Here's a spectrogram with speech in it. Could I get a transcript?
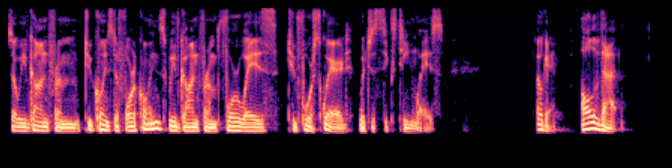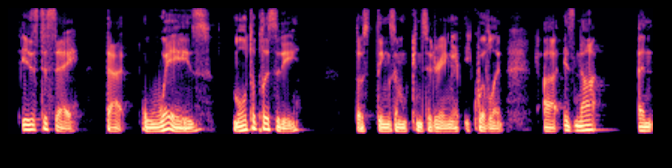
So we've gone from two coins to four coins. We've gone from four ways to four squared, which is 16 ways. Okay. All of that is to say that ways, multiplicity, those things I'm considering equivalent, uh, is not an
